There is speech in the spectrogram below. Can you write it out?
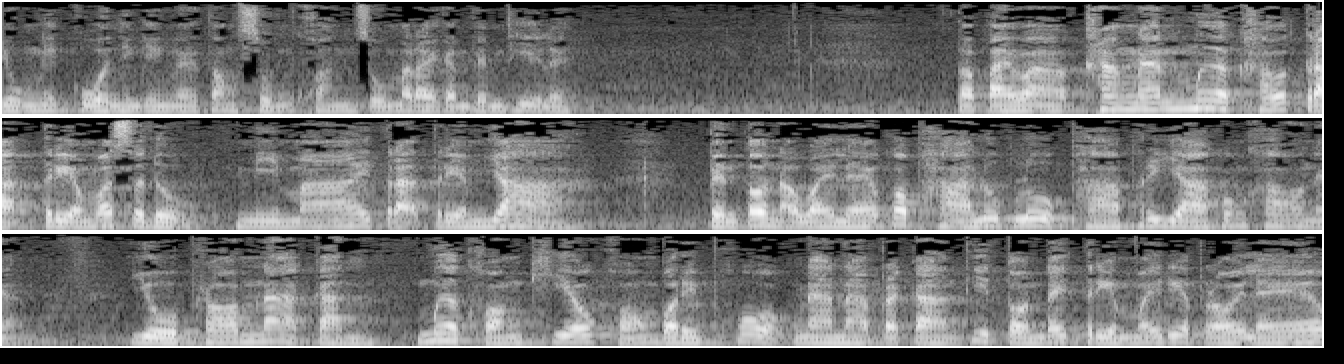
ยุงนี่กวนจริงๆเลยต้องสมควันสมอะไรกันเต็มที่เลย ต่อไปว่าครั้งนั้นเมื่อเขาตระเตรียมวัสดุ มีไม้ตระเตรียมหญ้า เป็นต้นเอาไว้แล้วก็พาลูกๆ พาภริยาของเขาเนี่ยอยู่พร้อมหน้ากันเมื่อของเคี้ยวของบริโภค นานาประการที่ตนได้เตรียมไว้เรียบร้อยแล้ว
